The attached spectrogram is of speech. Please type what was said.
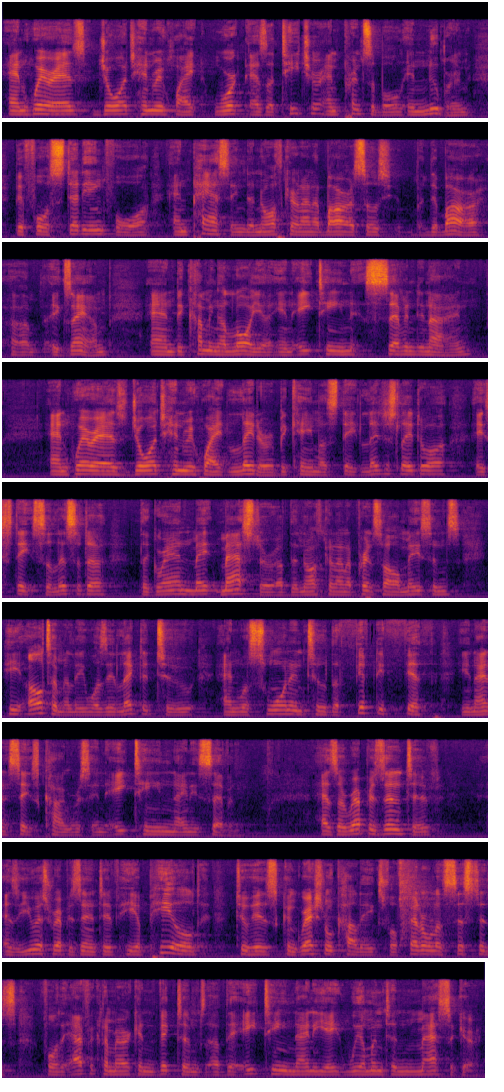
and whereas George Henry White worked as a teacher and principal in New Bern before studying for and passing the North Carolina Bar, Associ- the bar um, exam and becoming a lawyer in 1879, and whereas George Henry White later became a state legislator, a state solicitor, the Grand Ma- Master of the North Carolina Prince Hall Masons, he ultimately was elected to and was sworn into the 55th United States Congress in 1897. As a representative, as a U.S. representative, he appealed to his congressional colleagues for federal assistance for the African American victims of the 1898 Wilmington Massacre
